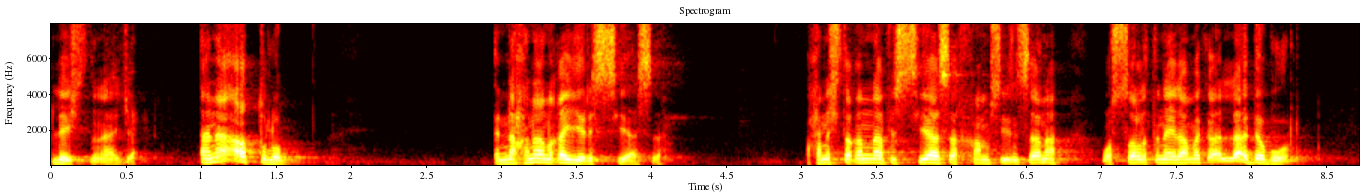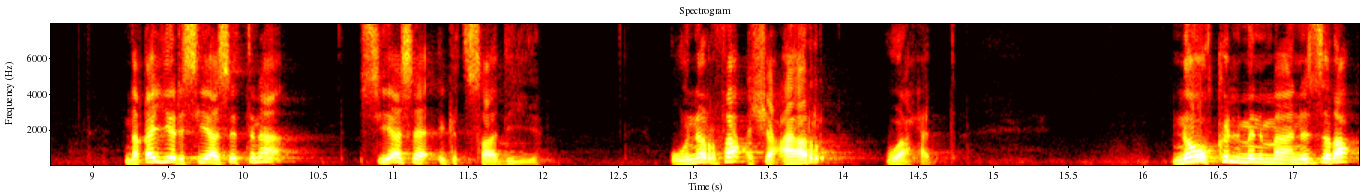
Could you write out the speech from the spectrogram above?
ليش ناجح أنا أطلب إن إحنا نغير السياسة. إحنا اشتغلنا في السياسة خمسين سنة وصلتنا إلى مكان لا دبور. نغير سياستنا سياسة اقتصادية ونرفع شعار واحد. نأكل من ما نزرع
